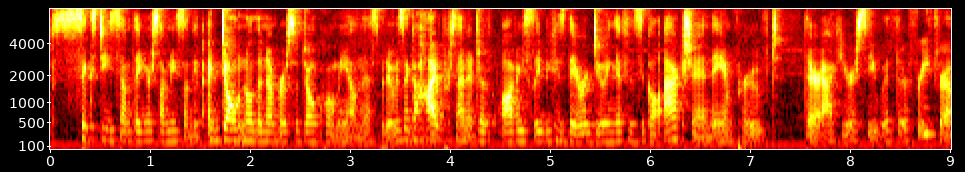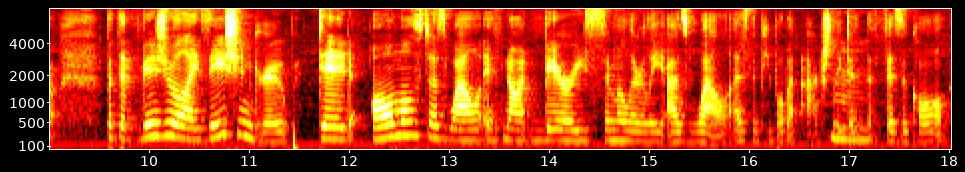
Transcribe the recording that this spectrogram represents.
60 something or 70 something. I don't know the number, so don't quote me on this, but it was like a high percentage of obviously because they were doing the physical action, they improved their accuracy with their free throw. But the visualization group did almost as well, if not very similarly as well as the people that actually did mm-hmm. the physical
